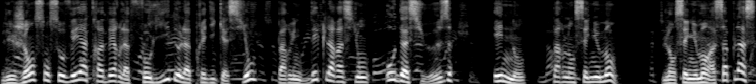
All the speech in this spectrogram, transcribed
Les gens sont sauvés à travers la folie de la prédication par une déclaration audacieuse et non par l'enseignement. L'enseignement a sa place.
